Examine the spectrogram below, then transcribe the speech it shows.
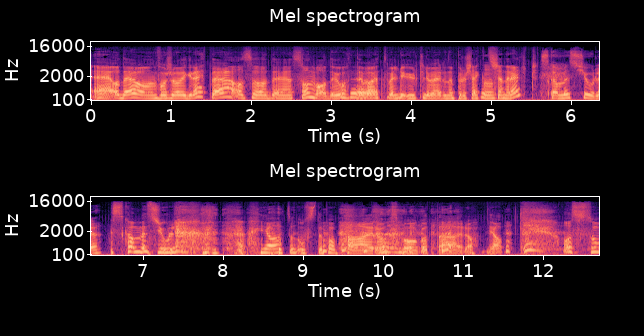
Eh, og det var for så vidt greit, det. Altså, det. Sånn var det jo. Det var et veldig utleverende prosjekt Mm. generelt. Skammens kjole. Skammens kjole. ja, sånn ostepop her og smågodt der og ja. Og så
